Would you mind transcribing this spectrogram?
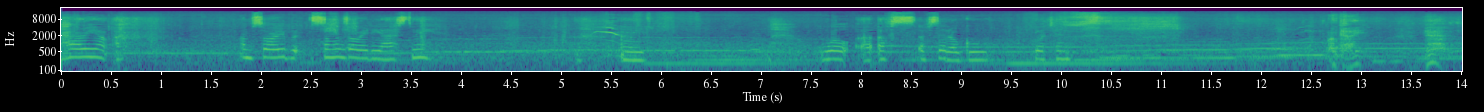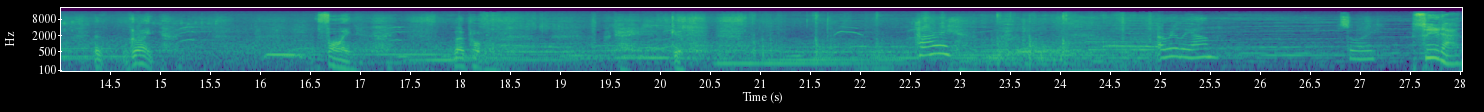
Harry, I'm, I'm sorry, but someone's already asked me. And, well, I've, I've said I'll go with him. Okay, yeah, great. Fine. No problem. Good. Harry, I really am. Sorry. 虽然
